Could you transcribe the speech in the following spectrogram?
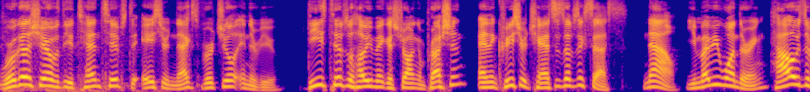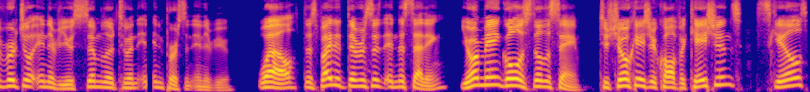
we're going to share with you 10 tips to ace your next virtual interview. These tips will help you make a strong impression and increase your chances of success. Now, you might be wondering how is a virtual interview similar to an in person interview? Well, despite the differences in the setting, your main goal is still the same to showcase your qualifications, skills,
